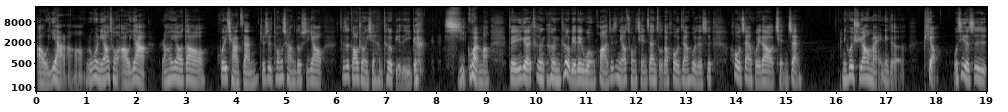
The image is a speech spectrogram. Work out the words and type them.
聱亚啦啊，如果你要从聱亚，然后要到火车站，就是通常都是要，这是高雄以前很特别的一个 习惯吗？对，一个很很特别的一个文化，就是你要从前站走到后站，或者是后站回到前站，你会需要买那个。票，我记得是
